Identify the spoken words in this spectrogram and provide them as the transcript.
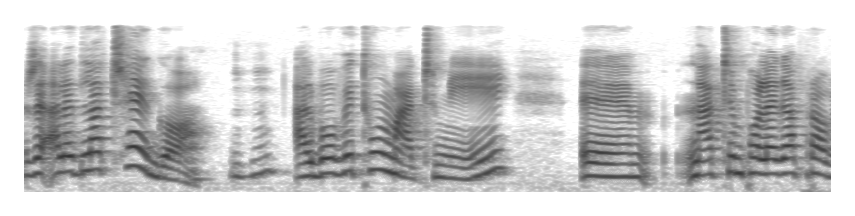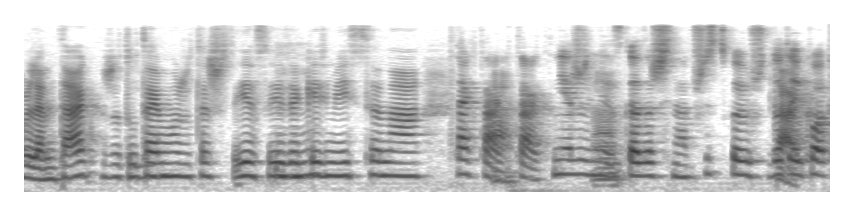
że ale dlaczego? Mhm. Albo wytłumacz mi, na czym polega problem, tak? Że tutaj Mhm. może też jest, jest Mhm. jakieś miejsce na. Tak, tak, A. tak. Nie, że nie A. zgadzasz się na wszystko już do Tak. tej pory,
